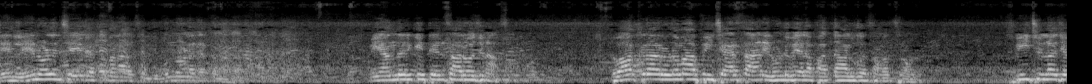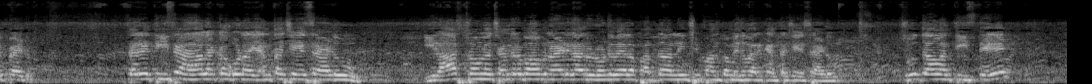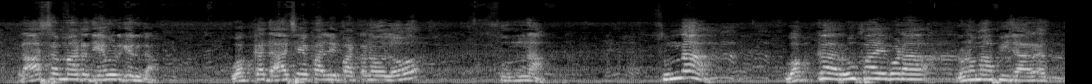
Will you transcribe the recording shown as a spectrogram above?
నేను లేనోళ్ళని చేయి ఉన్నోళ్ళని ఎత్తమన్నారు మీ అందరికీ తెలుసు ఆ రోజున డ్వాక్రా రుణమాఫీ చేస్తా అని రెండు వేల పద్నాలుగో సంవత్సరంలో స్పీచ్లో చెప్పాడు సరే తీసే ఆ లెక్క కూడా ఎంత చేశాడు? ఈ రాష్ట్రంలో చంద్రబాబు నాయుడు గారు రెండు వేల పద్నాలుగు నుంచి పంతొమ్మిది వరకు ఎంత చేశాడు? చూద్దామని తీస్తే రాష్ట్రం మాట దేవుడి గెలుగా ఒక్క దాచేపల్లి పట్టణంలో సున్నా. సున్నా. ఒక్క రూపాయి కూడా రుణమాఫీ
